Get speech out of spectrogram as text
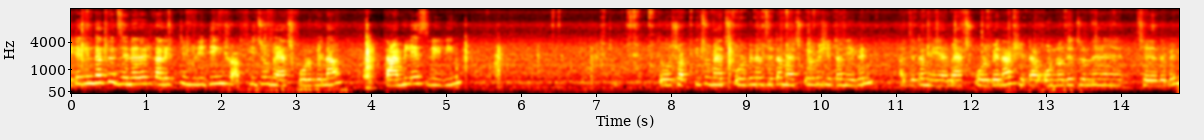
এটা কিন্তু একটা জেনারেল কালেকটিভ রিডিং সব কিছু ম্যাচ করবে না। টাইমলেস রিডিং তো সব কিছু ম্যাচ করবে না, যেটা ম্যাচ করবে সেটা নেবেন, আর যেটা ম্যাচ করবে না, সেটা অন্যদের জন্য ছেড়ে দেবেন।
